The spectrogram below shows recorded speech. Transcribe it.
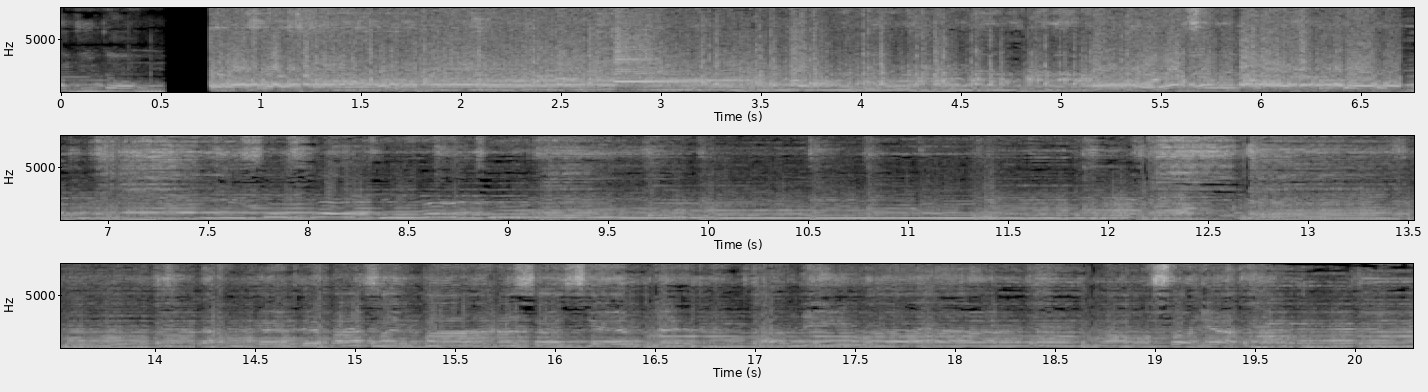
Paquito. pasa y pasa siempre tan igual. Vamos a soñar.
